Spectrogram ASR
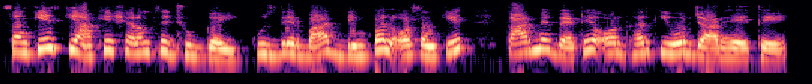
संकेत की आँखें शर्म से झुक गई। कुछ देर बाद डिम्पल और संकेत कार में बैठे और घर की ओर जा रहे थे।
